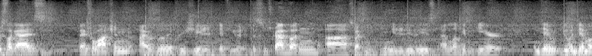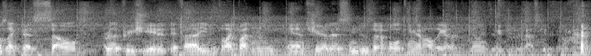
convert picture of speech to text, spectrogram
First of all, guys, thanks for watching. I would really appreciate it if you would hit the subscribe button uh, so I can continue to do these. I love getting gear and doing demos like this, so I really appreciate it if uh, you hit the like button and share this and do the whole thing that all the other millions of YouTubers ask you to do.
